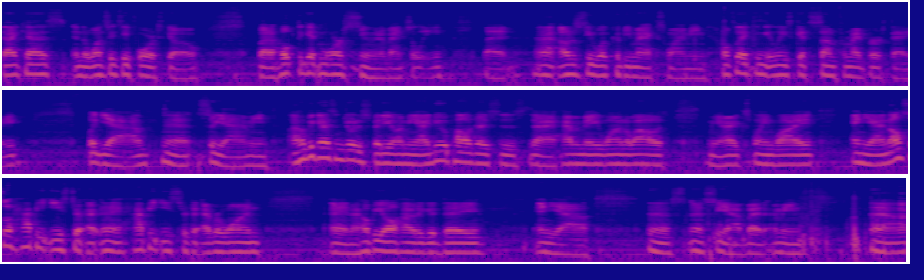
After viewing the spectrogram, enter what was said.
diecast in the 164 scale but I hope to get more soon eventually. But uh, I'll just see what could be my next one. I mean, hopefully I can at least get some for my birthday. but yeah, yeah, so yeah, I mean, I hope you guys enjoyed this video. I mean, I do apologize that I haven't made one in a while. I mean, I explained why, and yeah, and also happy Easter, uh, happy Easter to everyone, and I hope you all have a good day, and yeah, uh, uh so yeah, but I mean, uh,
